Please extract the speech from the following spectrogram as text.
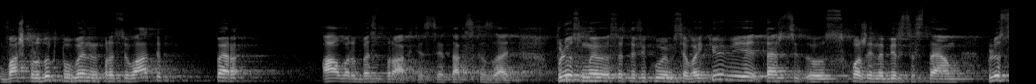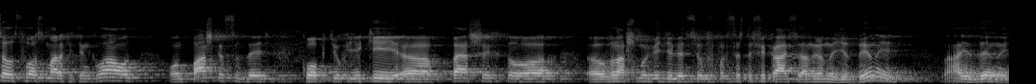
Ваш продукт повинен працювати per hour best practice, як так сказати. Плюс ми сертифікуємося в IQV, теж е, схожий набір систем. Плюс Salesforce Marketing Cloud. Он Пашка сидить, Коптюх, який е, перший, хто е, в нашому відділі цю сертифікацію, а, мабуть, єдиний, а, єдиний,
